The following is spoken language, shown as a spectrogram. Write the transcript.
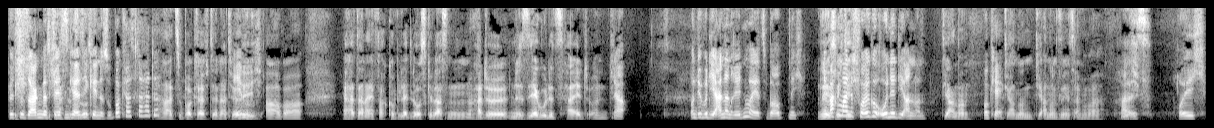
Willst du ich- sagen, dass ich lass Jason Kelsey keine Superkräfte hatte? Er hat Superkräfte natürlich, aber er hat dann einfach komplett losgelassen, hatte eine sehr gute Zeit und Ja. Und über die anderen reden wir jetzt überhaupt nicht. Nee, Wir ist machen mal eine. Folge ohne die anderen. die anderen, Okay. die anderen, die anderen sind jetzt einfach mal Alles. Ruhig.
